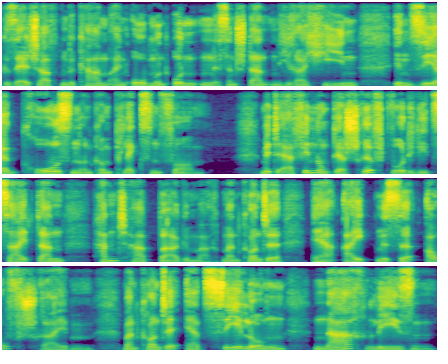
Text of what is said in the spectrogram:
Gesellschaften bekamen ein Oben und Unten, es entstanden Hierarchien in sehr großen und komplexen Formen. Mit der Erfindung der Schrift wurde die Zeit dann handhabbar gemacht. Man konnte Ereignisse aufschreiben. Man konnte Erzählungen nachlesen.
